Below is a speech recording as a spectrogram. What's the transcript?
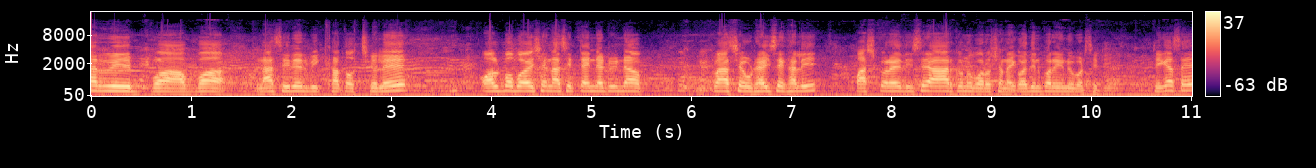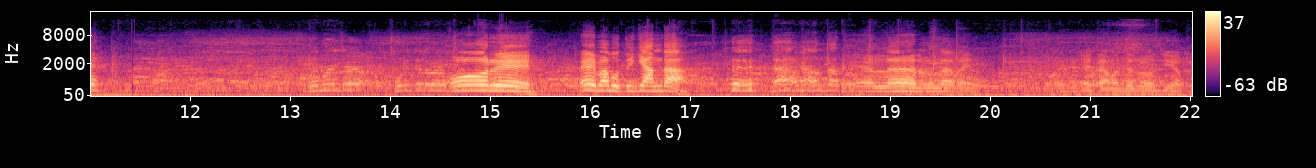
আরে বাবা নাসিরের বিখ্যাত ছেলে। অল্প বয়সে নাসির টাইন্ডা টুইন্ডা ক্লাসে উঠাইছে খালি পাশ করাই দিছে আর কোনো ভরসা নাই। কদিন পরে ইউনিভার্সিটি ঠিক আছে? ওরে এই বাবু তুই কি আন্দা? ভাই এটা আমাদের রোজি আপু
